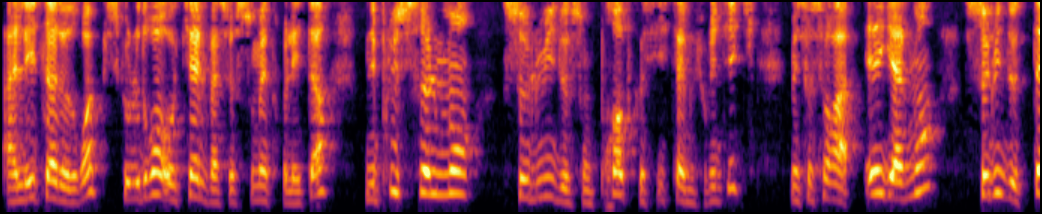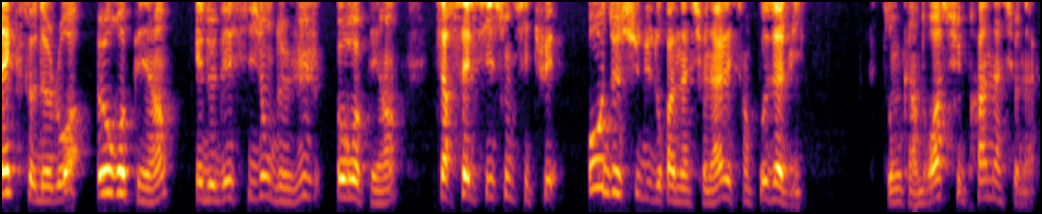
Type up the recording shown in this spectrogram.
à l'état de droit puisque le droit auquel va se soumettre l'État n'est plus seulement celui de son propre système juridique, mais ce sera également celui de textes de loi européens et de décisions de juges européens, car celles-ci sont situées au-dessus du droit national et s'imposent à lui. C'est donc un droit supranational.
